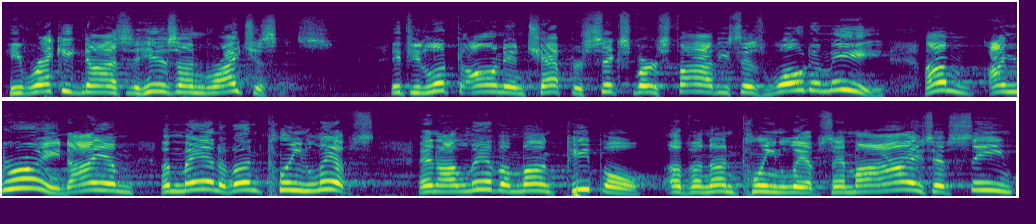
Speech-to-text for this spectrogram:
He recognized his unrighteousness. If you look on in chapter 6, verse 5, he says, Woe to me! I'm, I'm ruined. I am a man of unclean lips, and I live among people of an unclean lips, and my eyes have seen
